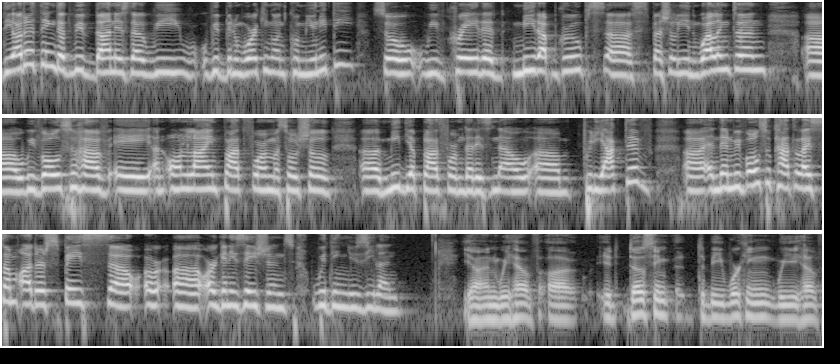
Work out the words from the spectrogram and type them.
The other thing that we've done is that we, we've been working on community. So we've created meetup groups, uh, especially in Wellington. Uh, we've also have a, an online platform, a social uh, media platform that is now um, pretty active. Uh, and then we've also catalyzed some other space uh, or, uh, organizations within New Zealand. Yeah, and we have, it does seem to be working. We have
